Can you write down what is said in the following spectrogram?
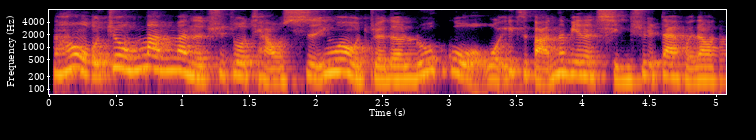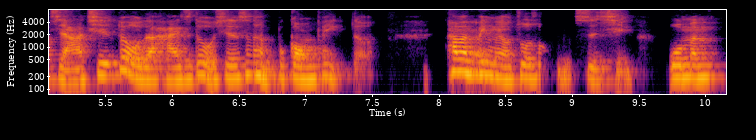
然后我就慢慢的去做调试，因为我觉得如果我一直把那边的情绪带回到家，其实对我的孩子都有些是很不公平的。他们并没有做错什么事情，我们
